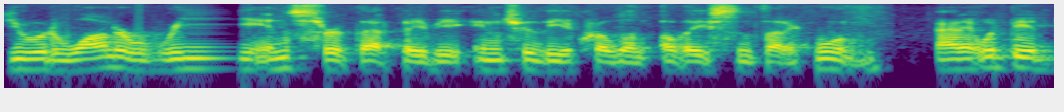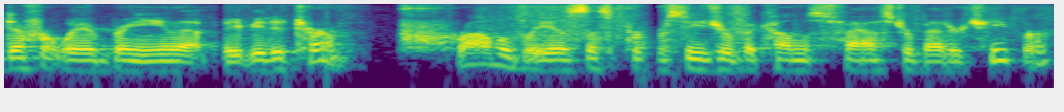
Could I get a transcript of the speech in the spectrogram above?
you would want to reinsert that baby into the equivalent of a synthetic womb. And it would be a different way of bringing that baby to term. Probably as this procedure becomes faster, better, cheaper,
